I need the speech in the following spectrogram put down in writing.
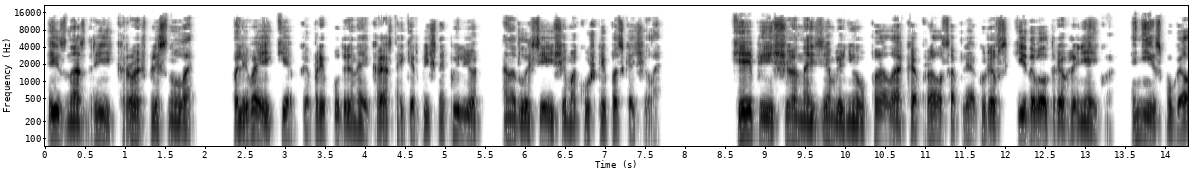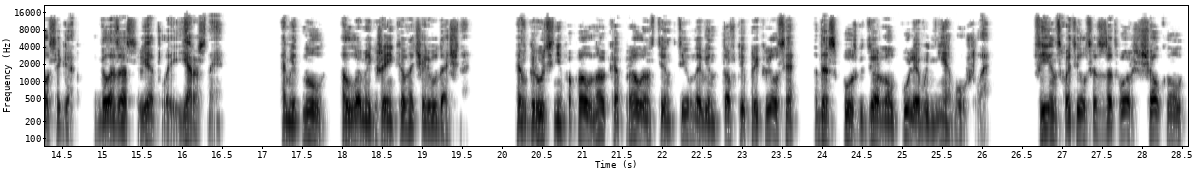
из ноздрей кровь плеснула. Полевая кепка, припудренная красной кирпичной пылью, а над лысеющей макушкой подскочила. Кепи еще на землю не упала, а капрал сопляк уже вскидывал трехлинейку. Не испугался гад, глаза светлые, яростные. А метнул ломик Женька вначале удачно. В грудь не попал, но капрал инстинктивно винтовкой прикрылся, да спуск дернул, пуля в небо ушла. Фин схватился за затвор, щелкнул,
